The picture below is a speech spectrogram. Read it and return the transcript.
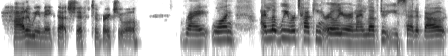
how do we make that shift to virtual Right. Well, and I love, we were talking earlier, and I loved what you said about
